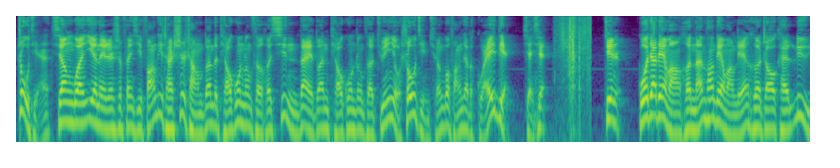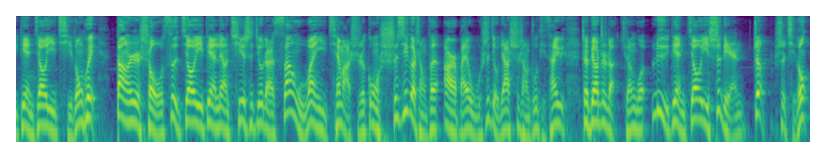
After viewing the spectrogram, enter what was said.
骤减。相关业内人士分析，房地产市场端的调控政策和信贷端调控政策均有收紧全国房价的拐点显现。近日，国家电网和南方电网联合召开绿电交易启动会，当日首次交易电量七十九点三五万亿千瓦时，共十七个省份二百五十九家市场主体参与，这标志着全国绿电交易试点正式启动。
